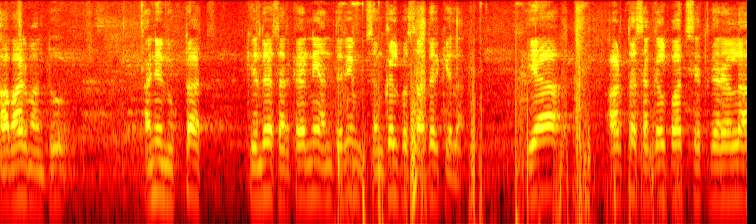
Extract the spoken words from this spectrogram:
आभार मानतो आणि नुकताच केंद्र सरकारने अंतरिम संकल्प सादर केला. या अर्थसंकल्पात शेतकऱ्याला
